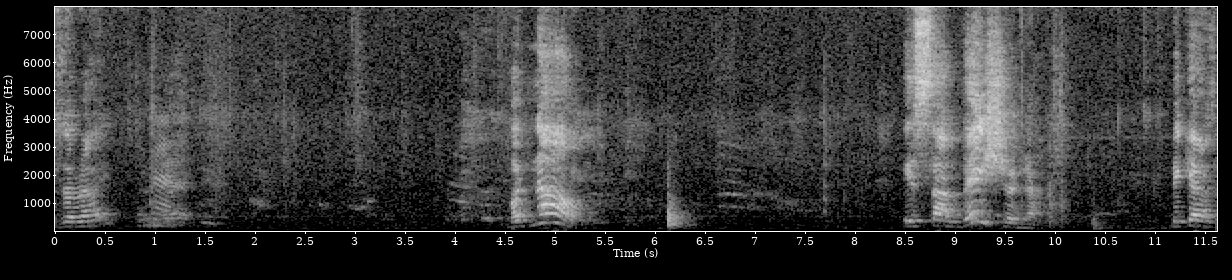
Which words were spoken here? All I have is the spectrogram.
Is that right? But now is salvation now. Because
